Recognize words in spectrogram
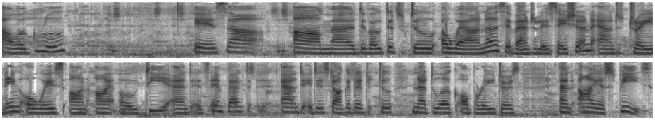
our group is uh, um, uh, devoted to awareness, evangelization, and training, always on IoT and its impact, and it is targeted to network operators and ISPs.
